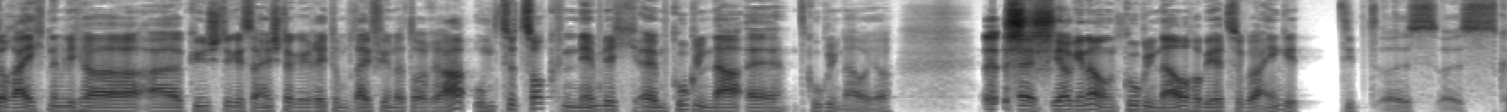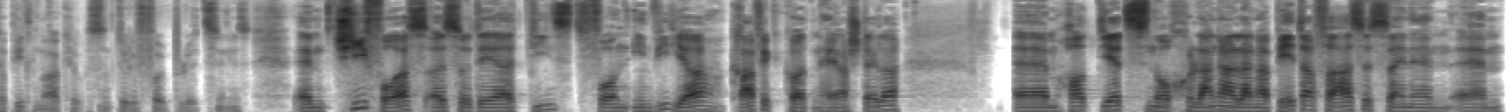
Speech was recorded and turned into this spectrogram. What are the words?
Da reicht nämlich ein, ein günstiges Einsteigergerät um 300, 400 Euro auch, um zu zocken, nämlich ähm, Google Now, äh, Google Now, ja. Äh, ja, genau. Und Google Now habe ich jetzt sogar eingetippt als, als Kapitelmarke, was natürlich voll Blödsinn ist. Ähm, GeForce, also der Dienst von Nvidia, Grafikkartenhersteller, ähm, hat jetzt nach langer, langer Beta-Phase seinen ähm,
